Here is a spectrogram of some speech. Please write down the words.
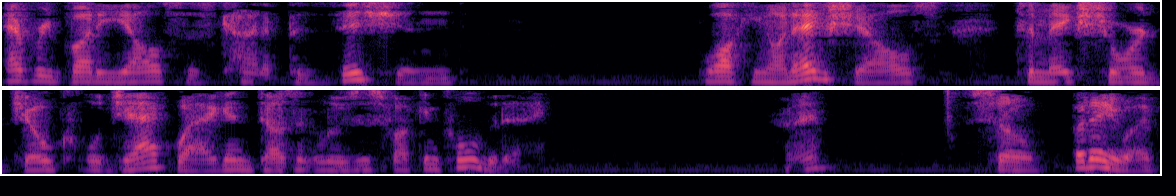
everybody else is kind of positioned walking on eggshells to make sure Joe Cool Jackwagon doesn't lose his fucking cool today. Right? So, but anyway,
